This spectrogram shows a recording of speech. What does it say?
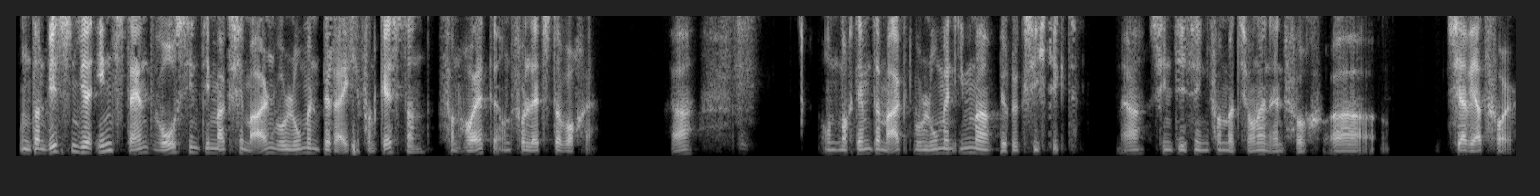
Und dann wissen wir instant, wo sind die maximalen Volumenbereiche von gestern, von heute und von letzter Woche. Ja. Und nachdem der Markt Volumen immer berücksichtigt, ja, sind diese Informationen einfach äh, sehr wertvoll.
